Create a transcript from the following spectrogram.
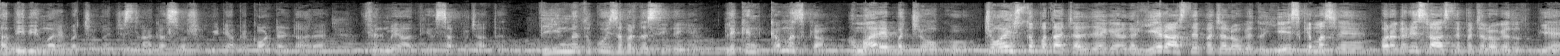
ابھی بھی ہمارے بچوں میں جس طرح کا سوشل میڈیا پہ کانٹینٹ آ رہا ہے، فلمیں آتی ہیں، سب کچھ آتا ہے۔ دین میں تو کوئی زبردستی نہیں ہے، لیکن کم از کم ہمارے بچوں کو چوائس تو پتا چل جائے گا، اگر یہ راستے پہ چلو گے تو یہ اس کے مسئلے ہیں، اور اگر اس راستے پہ چلو گے تو یہ ہے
